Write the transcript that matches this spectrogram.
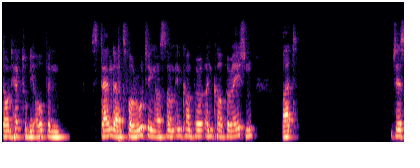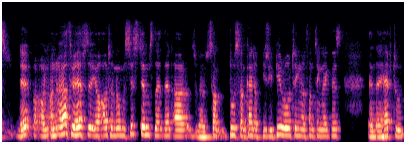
don't have to be open standards for routing or some incorpor incorporation. But just on, on Earth, you have the, your autonomous systems that, that are you know, some do some kind of BGP routing or something like this, and they have to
